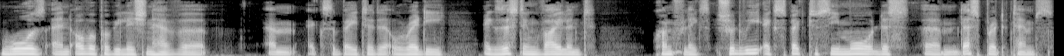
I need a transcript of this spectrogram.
wars, and overpopulation have uh, um, exacerbated already existing violent conflicts. Should we expect to see more des- um, desperate attempts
